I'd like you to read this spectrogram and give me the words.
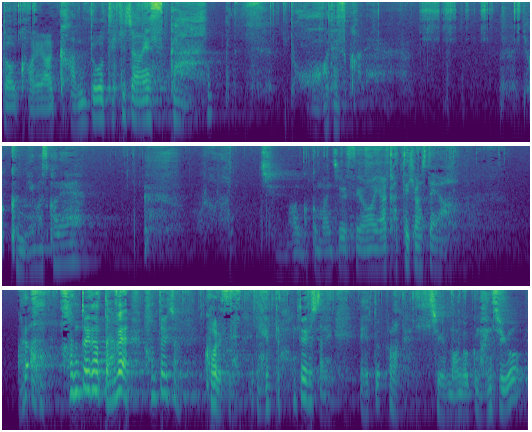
とこれは感動的じゃないですか。どうですかね。よく見えますかね。ほらほら十万石まんじゅうですよ。いや買ってきましたよ。あ反対だった。やべえ。反対じゃんこうですね。えっと反対でしたね。えっとほら十万石まんじゅうを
